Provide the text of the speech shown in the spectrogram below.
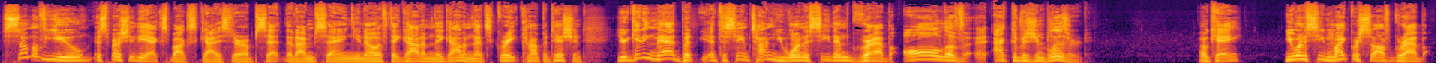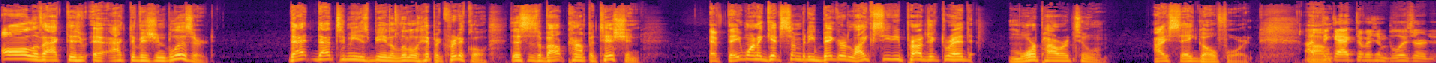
some of you, especially the Xbox guys, they're upset that I'm saying, you know, if they got him, they got him. That's great competition. You're getting mad, but at the same time, you want to see them grab all of uh, Activision Blizzard. Okay, you want to see Microsoft grab all of Activ- uh, Activision Blizzard. That that to me is being a little hypocritical. This is about competition. If they want to get somebody bigger like CD Projekt Red, more power to them. I say go for it. I Um, think Activision Blizzard,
